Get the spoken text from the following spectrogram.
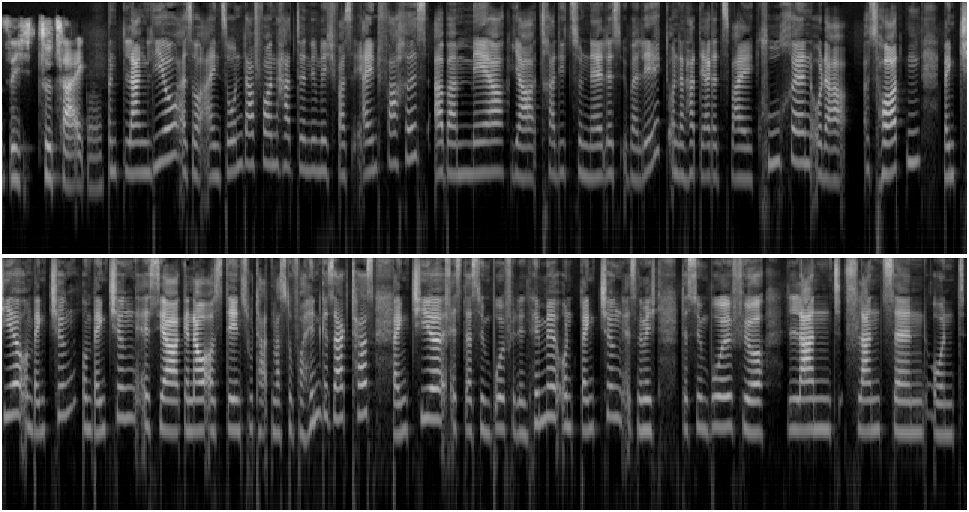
sich zu zeigen. Und Lang Liu, also ein Sohn davon, hatte nämlich was Einfaches, aber mehr ja traditionelles überlegt. Und dann hat er zwei Kuchen oder Sorten, Beng Chia und Beng Chung. Und Beng Chung ist ja genau aus den Zutaten, was du vorhin gesagt hast. Beng Chia ist das Symbol für den Himmel und Beng Chung ist nämlich das Symbol für Land, Pflanzen und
